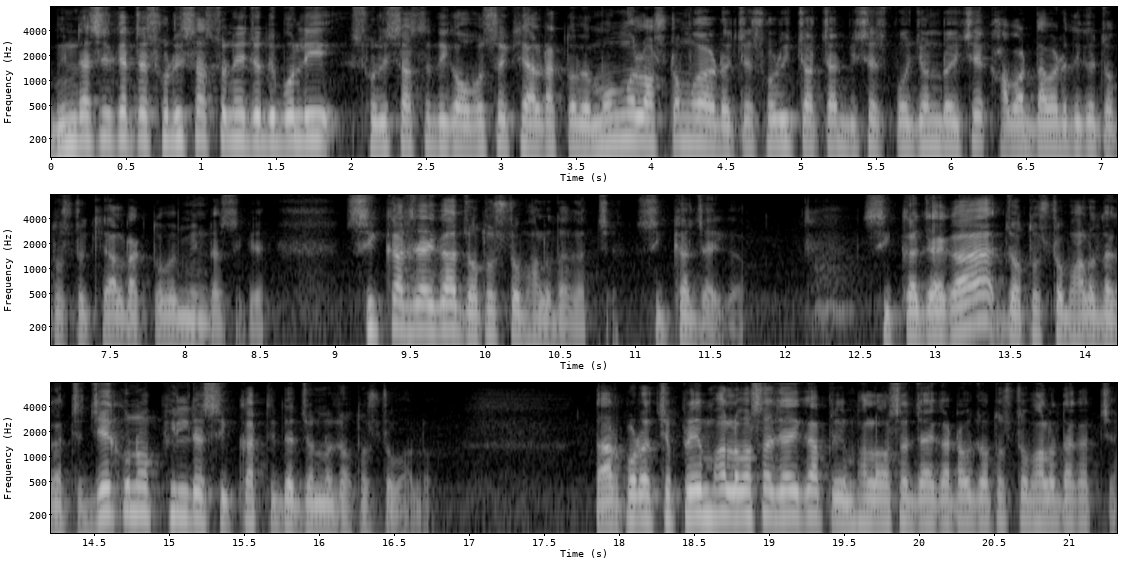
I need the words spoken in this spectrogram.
মীন রাশির ক্ষেত্রে শরীর স্বাস্থ্য নিয়ে যদি বলি, শরীর স্বাস্থ্যের দিকে অবশ্যই খেয়াল রাখতে হবে। মঙ্গল অষ্টম ঘরে রয়েছে, শরীর চর্চার বিশেষ প্রয়োজন রয়েছে, খাবার দাবারের দিকে যথেষ্ট খেয়াল রাখতে হবে মীন রাশিকে শিক্ষার জায়গা যথেষ্ট ভালো দেখাচ্ছে, শিক্ষার জায়গা। শিক্ষার জায়গা যথেষ্ট ভালো দেখাচ্ছে, যে কোনো ফিল্ডে শিক্ষার্থীদের জন্য যথেষ্ট ভালো। তারপর হচ্ছে প্রেম ভালোবাসার জায়গা, প্রেম ভালোবাসার জায়গাটাও যথেষ্ট ভালো দেখাচ্ছে।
